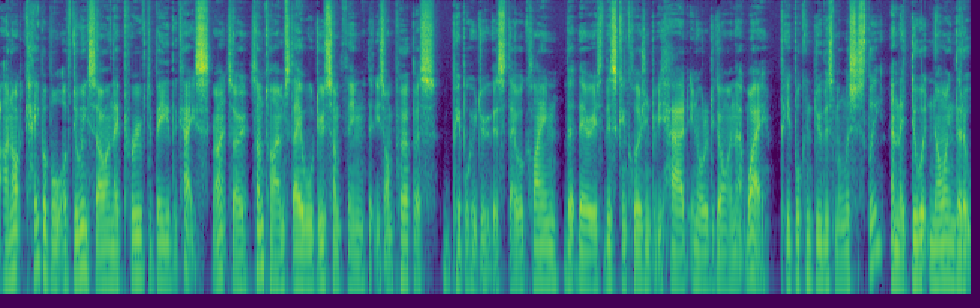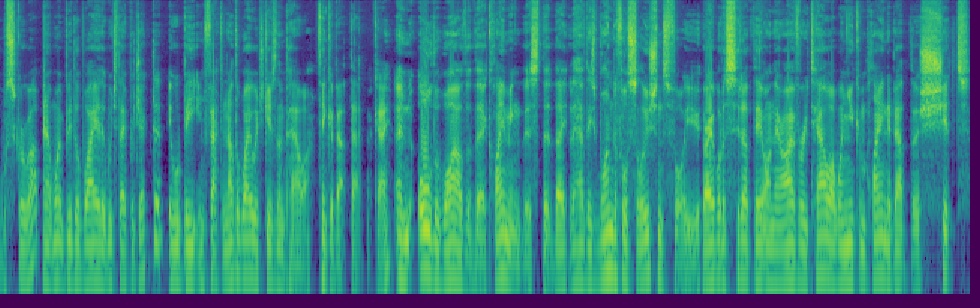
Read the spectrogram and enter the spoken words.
are not capable of doing so, and they prove to be the case, right? So sometimes they will do something that is on purpose. People who do this, they will claim that there is this conclusion to be had in order to go in that way. People can do this maliciously, and they do it knowing that it will screw up, and it won't be the way that which they project it. It will be, in fact, another way which gives them power. Think about that, okay? And all the while that they're claiming this, that they, they have these wonderful solutions for you, they're able to sit up there on their ivory tower when you complain about the shit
